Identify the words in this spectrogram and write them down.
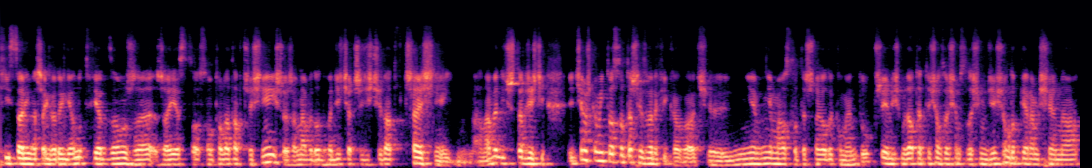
historii naszego regionu twierdzą, że, że jest to, są to lata wcześniejsze, że nawet o 20-30 lat wcześniej, a nawet i 40. Ciężko mi to ostatecznie zweryfikować. Nie, nie ma ostatecznego dokumentu. Przyjęliśmy datę 1880, opieram się na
